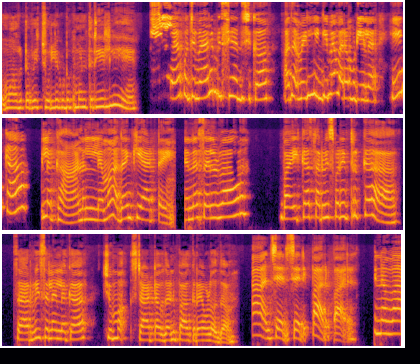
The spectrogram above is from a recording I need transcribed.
உமா கிட்ட போய் சொல்லி கொடுக்குமான்னு தெரியலையே. கொஞ்சம் வேலை பிஸியா இருந்துச்சுக்கா? அதான் வெளிய எங்கேயுமே வர முடியல. ஏக்கா இல்ல காணலமா அதான் கேட்டேன். என்ன செல்வா பைக்கா சர்வீஸ் பண்ணிட்டு இருக்கா சர்வீஸ் எல்லாம் இல்லக்கா. சும்மா ஸ்டார்ட் ஆகுதான்னு பாக்குறேன் அவ்வளவுதான். ஆ சரி சரி. பாரு பாரு. என்னவா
